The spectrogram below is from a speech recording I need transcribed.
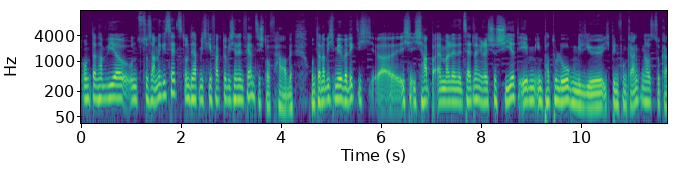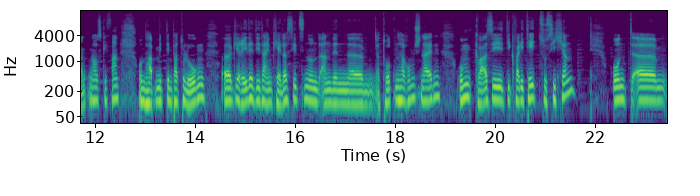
Und dann haben wir uns zusammengesetzt und er hat mich gefragt, ob ich einen Fernsehstoff habe. Und dann habe ich mir überlegt, ich, äh, ich, ich habe einmal eine Zeit lang recherchiert, eben im Pathologenmilieu. Ich bin von Krankenhaus zu Krankenhaus gefahren und habe mit den Pathologen äh, geredet, die da im Keller sitzen und an den äh, Toten herumschneiden, um quasi die Qualität zu sichern. Und ähm,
